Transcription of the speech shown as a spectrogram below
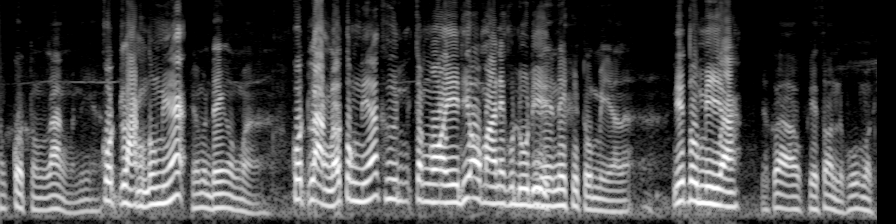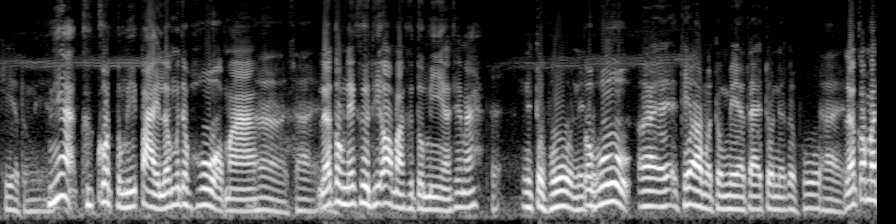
ต้องกดตรงล่างมันนี่ฮะกดหลังตรงเนี้ย ให้มันเด้งออกมากดหลังแล้วตรงเนี้ยคือจะงอยที่ออกมาเนี่ยคุณดูดิ นี่นี่คือตัวเมียละ นี่ตัวเมีย แล้วก็เอาเกสรตัวผู้มาเคลียร์ตรงนี้เนี่ยคือกดตรงนี้ไปแล้วมันจะโผล่ออกมา อ่าใช่แล้วตรงนี้คือที่ออกมาคือตัวเมียใช่ไหมใช่นี่ตัวผู้นี่ตัวผู้เอ้ยไอ้ที่ออกมาตัวเมียแต่ไอ้ตัวเนี้ยตัวผู้ใช่แล้วก็มา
